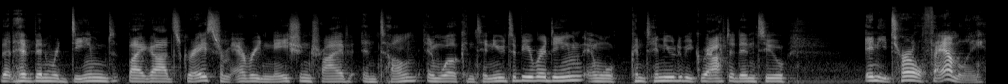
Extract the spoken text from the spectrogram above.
that have been redeemed by God's grace from every nation, tribe, and tongue, and will continue to be redeemed and will continue to be grafted into an eternal family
